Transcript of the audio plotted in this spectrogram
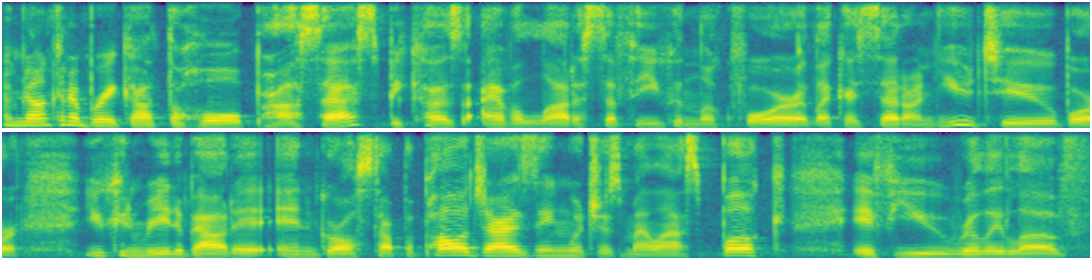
I'm not going to break out the whole process because I have a lot of stuff that you can look for, like I said, on YouTube, or you can read about it in Girl Stop Apologizing, which is my last book. If you really love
